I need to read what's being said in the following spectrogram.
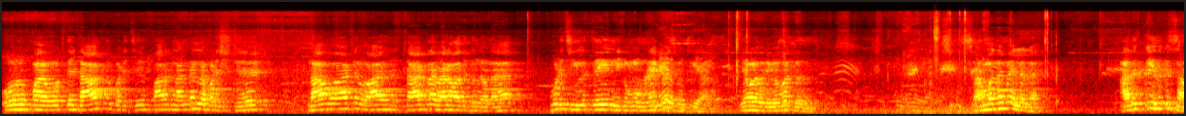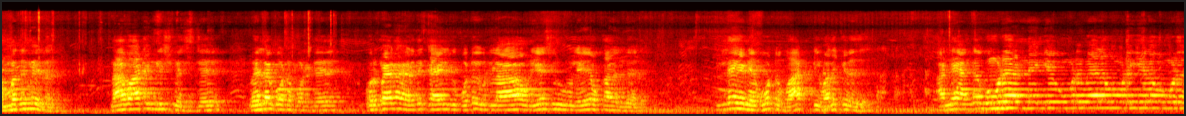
ஒரு ப ஒருத்தர் டாக்டர் படித்து ஃபாரின் லண்டனில் படிச்சுட்டு நான் வாட்டு வாழ் டாக்டராக வேலை பார்த்துட்டு இருந்தோன்னே பிடிச்சி இழுத்து இன்னைக்கு உங்க முன்னாடி பேச வச்சுருக்காங்க எவ்வளோ பெரிய விபத்து அது? சம்மதமே இல்லைல்ல. அதுக்கு இதுக்கு சம்மதமே இல்லை. நான் பாட்டு இங்கிலீஷ் பேசிட்டு வெள்ளை கோட்டை போட்டுட்டு ஒரு பேனா எடுத்து கையிலுக்கு போட்டு இப்படிலாம் ஒரு ஏசி ரூம்லேயே உட்காந்துருந்தாரு இல்லை என்னை போட்டு வாட்டி வதைக்கிறது. அண்ணே அங்கே கும்பிடு அண்ணே இங்கே கும்பிடு மேலே கும்பிடு கீழே கும்பிடு.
